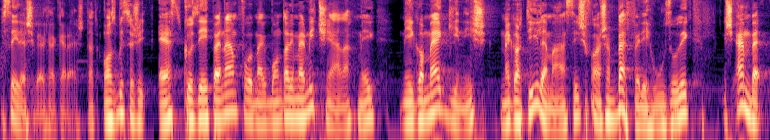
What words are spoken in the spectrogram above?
a szélességet kell keresni. Tehát az biztos, hogy ezt középen nem fog megbontani, mert mit csinálnak még? Még a Meggin is, meg a Tillemans is folyamatosan befelé húzódik, és ember,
